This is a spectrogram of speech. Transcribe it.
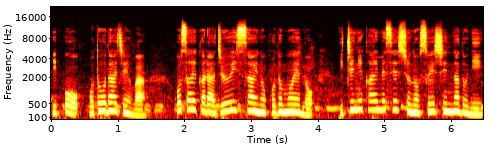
一方後藤大臣は5歳から11歳の子どもへの1、2回目接種の推進などに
